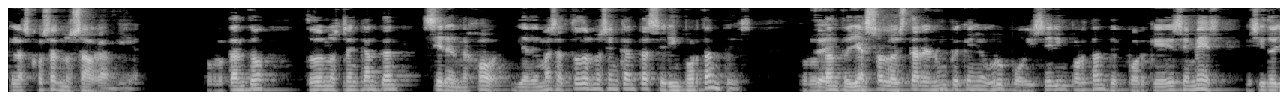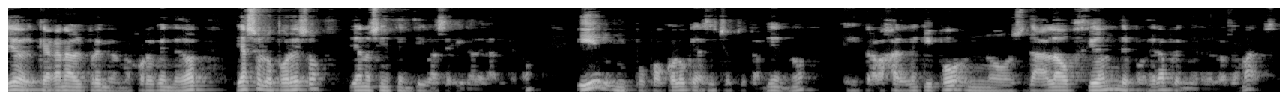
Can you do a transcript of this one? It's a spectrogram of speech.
que las cosas nos salgan bien. Por lo tanto, todos nos encantan ser el mejor y además a todos nos encanta ser importantes. Por lo tanto, ya solo estar en un pequeño grupo y ser importante porque ese mes he sido yo el que ha ganado el premio al mejor vendedor, ya solo por eso ya nos incentiva a seguir adelante. ¿no? Y un poco lo que has dicho tú también, ¿no? El trabajar en equipo nos da la opción de poder aprender de los demás.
